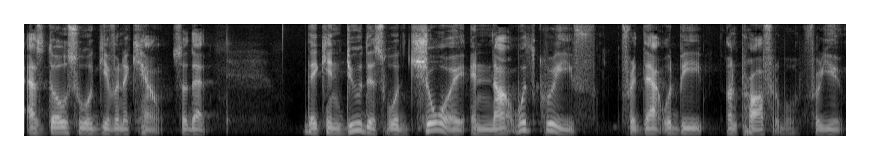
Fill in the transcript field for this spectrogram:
as those who will give an account, so that they can do this with joy and not with grief, for that would be unprofitable for you.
